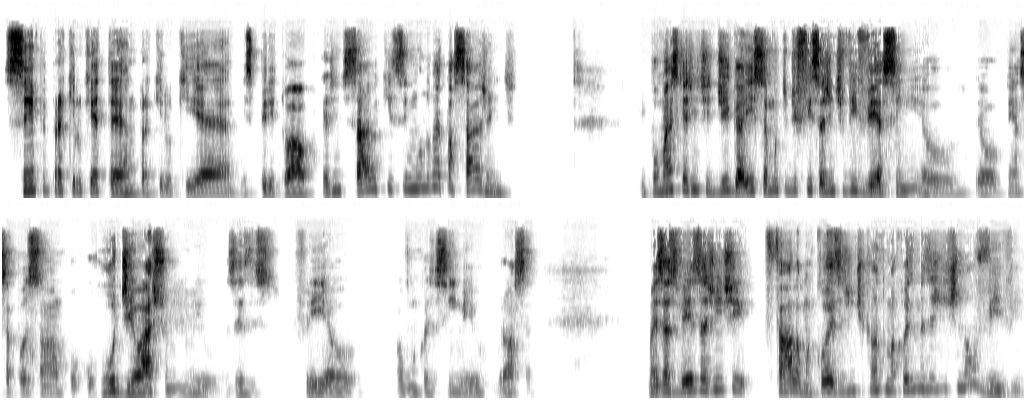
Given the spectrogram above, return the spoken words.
sempre para aquilo que é eterno, para aquilo que é espiritual, porque a gente sabe que esse mundo vai passar, gente. E por mais que a gente diga isso, é muito difícil a gente viver assim. Eu, eu tenho essa posição um pouco rude, eu acho, meio, às vezes fria ou alguma coisa assim, meio grossa. Mas às vezes a gente fala uma coisa, a gente canta uma coisa, mas a gente não vive.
